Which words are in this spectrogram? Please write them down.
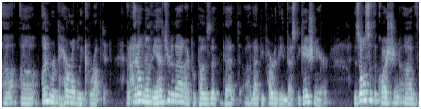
uh, uh, unrepairably corrupted? And I don't know the answer to that. I propose that that uh, that be part of the investigation here. There's also the question of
